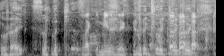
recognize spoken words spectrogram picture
right. So look, I like the music. look, look, look, look.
